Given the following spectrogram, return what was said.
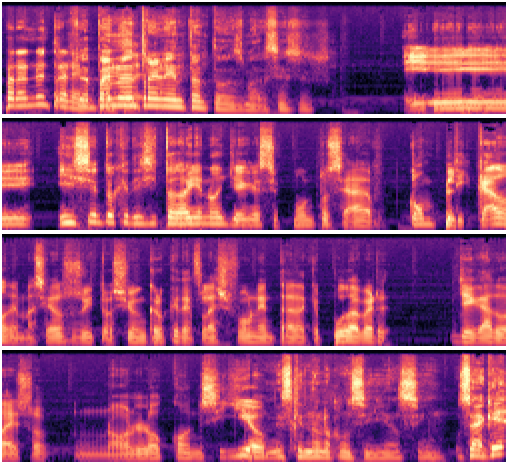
para no entrar o en. sea, para tanto no de- entrar en tanto desmadre. sí, sí. Y, y siento que DC todavía no llega a ese punto, se ha complicado demasiado su situación. Creo que The Flash fue una entrada que pudo haber llegado a eso, no lo consiguió. Es que no lo consiguió, sí. O sea, que,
